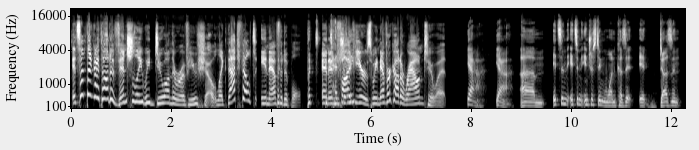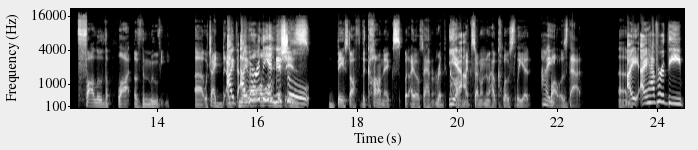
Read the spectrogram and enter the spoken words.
It's something I thought eventually we'd do on the review show. Like that felt inevitable, But and in five years we never got around to it. Yeah, yeah. Um, it's an it's an interesting one because it it doesn't follow the plot of the movie, uh, which I, I I've I've heard the of this is initial. based off the comics, but I also haven't read the Yeah. comics. So I don't know how closely it I follows that. Um, I I have heard the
